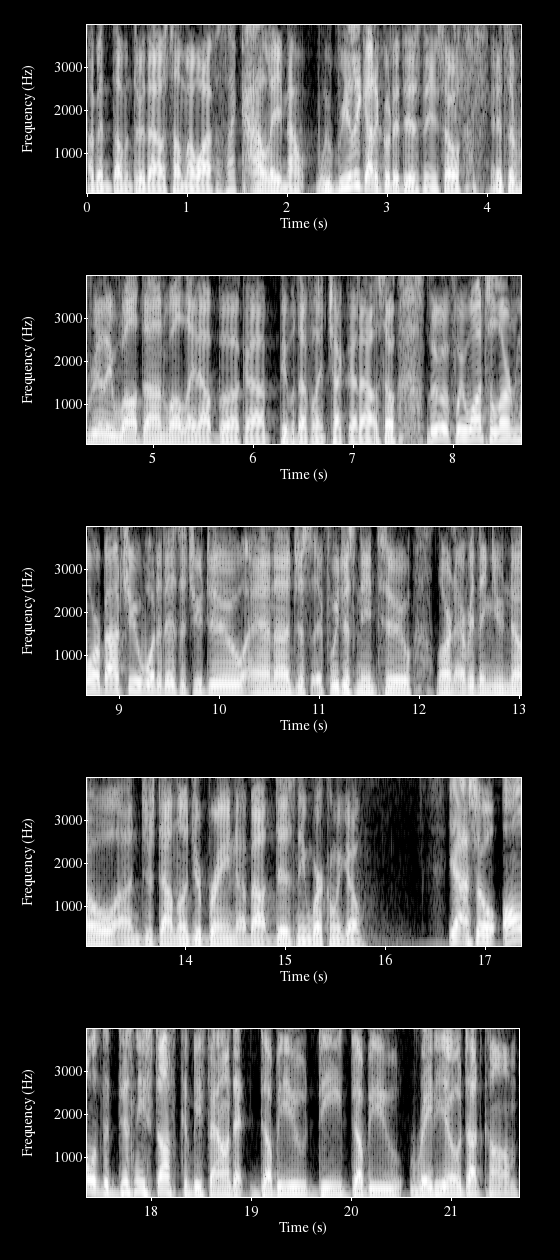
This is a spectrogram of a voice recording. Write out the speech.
I've been thumbing through that. I was telling my wife, I was like, golly, now we really got to go to Disney. So it's a really well done, well laid out book. Uh, people definitely check that out. So, Lou, if we want to learn more about you, what it is that you do, and uh, just if we just need to learn everything you know and just download your brain about Disney, where can we go? Yeah, so all of the Disney stuff can be found at wdwradio.com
